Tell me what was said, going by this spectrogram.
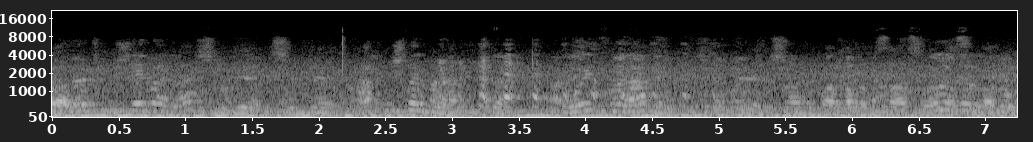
baba. Bir şey var ya. Şimdi, şimdi. Atmışlar bana atmışlar. Boyut var abi. Şimdi bakalım sağa sola nasıl bakıyor.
